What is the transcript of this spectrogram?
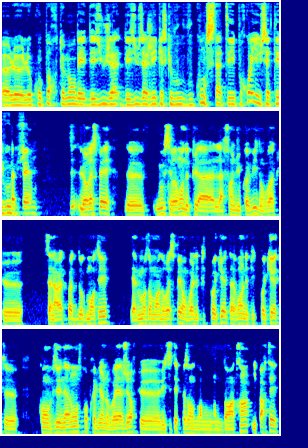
le, comportement des, usagers Qu'est-ce que vous, constatez? Pourquoi il y a eu cette évolution? Le respect, nous, c'est vraiment depuis la, fin du Covid. On voit que ça n'arrête pas d'augmenter. Il y a de moins en moins de respect. On voit les pickpockets. Avant, les pickpockets, quand on faisait une annonce pour prévenir nos voyageurs qu'ils étaient présents dans, dans un train, ils partaient.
